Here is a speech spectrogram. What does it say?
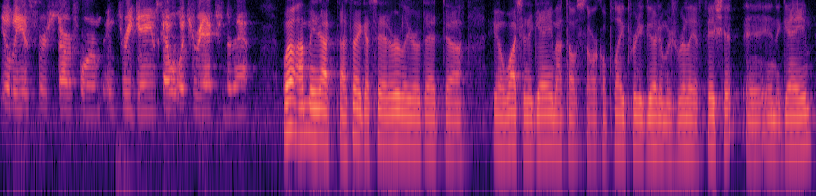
it'll be his first start for him in three games. Kind of, what's your reaction to that? Well, I mean, I, I think I said earlier that, uh, you know, watching the game, I thought Starkel played pretty good and was really efficient in, in the game.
